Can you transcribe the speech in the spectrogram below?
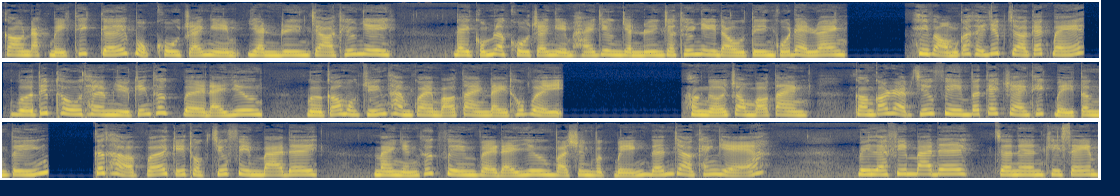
còn đặc biệt thiết kế một khu trải nghiệm dành riêng cho thiếu nhi. Đây cũng là khu trải nghiệm hải dương dành riêng cho thiếu nhi đầu tiên của Đài Loan. Hy vọng có thể giúp cho các bé vừa tiếp thu thêm nhiều kiến thức về đại dương, vừa có một chuyến tham quan bảo tàng đầy thú vị. Hơn nữa trong bảo tàng còn có rạp chiếu phim với các trang thiết bị tân tiến, kết hợp với kỹ thuật chiếu phim 3D, mang nhận thức phim về đại dương và sinh vật biển đến cho khán giả. Vì là phim 3D, cho nên khi xem,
